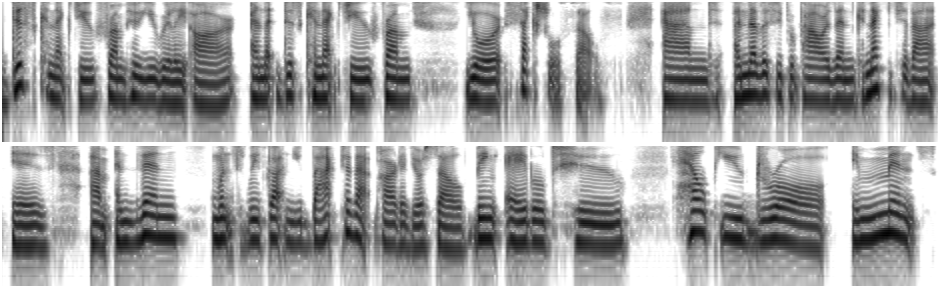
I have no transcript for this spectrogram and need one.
disconnect you from who you really are and that disconnect you from your sexual self. And another superpower then connected to that is, um, and then once we've gotten you back to that part of yourself, being able to help you draw immense,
